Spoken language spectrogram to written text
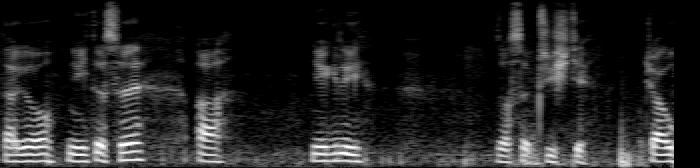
Tak jo, mějte se a někdy zase příště. Čau.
